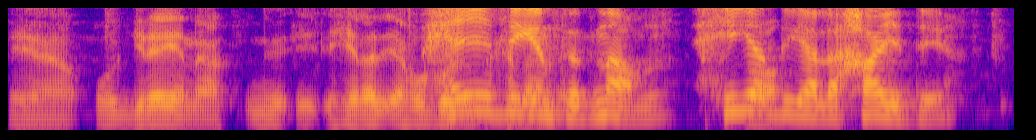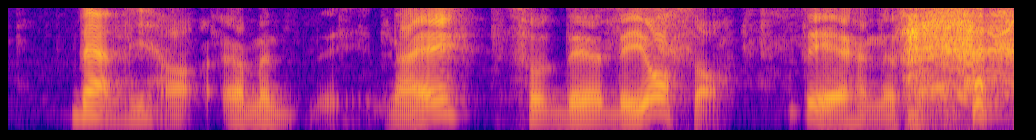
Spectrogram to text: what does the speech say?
Eh, och grejen är att nu, hela, jag går Heidi är inte ett namn. Heidi Ja. eller Heidi. Välj. Ja, ja, men nej, så det, det jag sa, det är hennes namn.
